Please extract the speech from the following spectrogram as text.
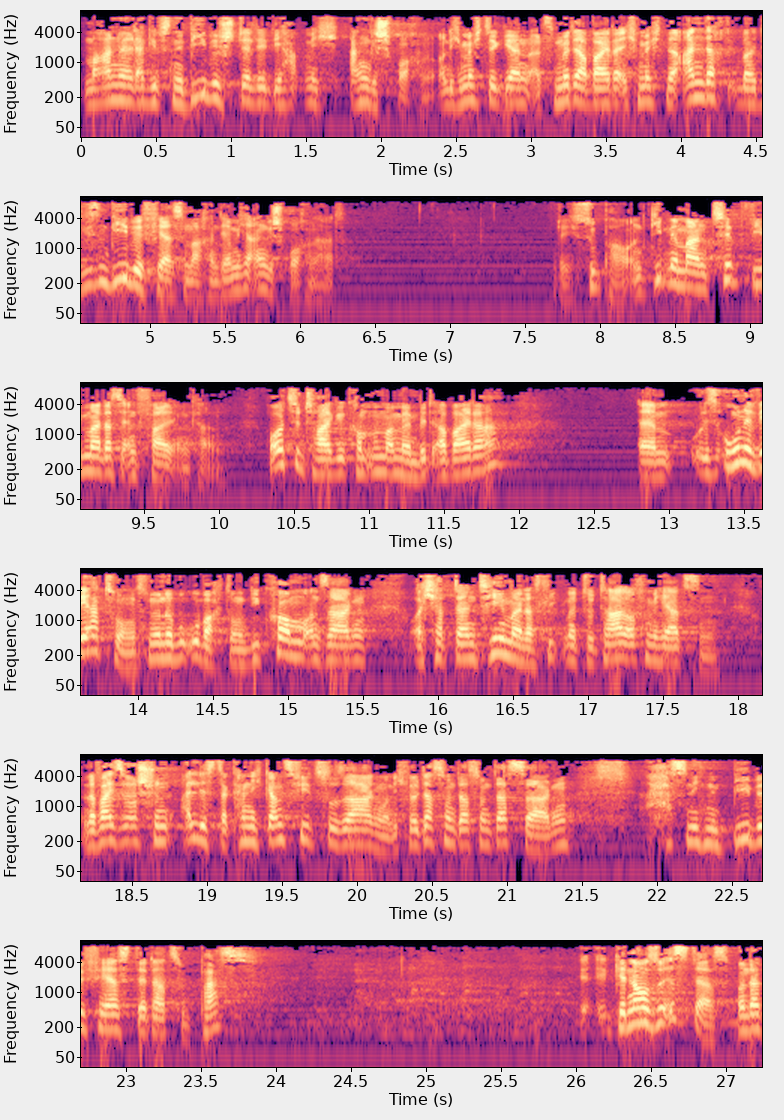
Manuel, da gibt es eine Bibelstelle, die hat mich angesprochen. Und ich möchte gerne als Mitarbeiter, ich möchte eine Andacht über diesen Bibelvers machen, der mich angesprochen hat. Und ich, super. Und gib mir mal einen Tipp, wie man das entfalten kann. Heutzutage kommen immer mehr Mitarbeiter, ähm, ist ohne Wertung, ist nur eine Beobachtung, die kommen und sagen, oh, ich habe da ein Thema, das liegt mir total auf dem Herzen. Und da weiß ich auch schon alles, da kann ich ganz viel zu sagen und ich will das und das und das sagen. Hast du nicht einen Bibelvers, der dazu passt? Genau so ist das. Und da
